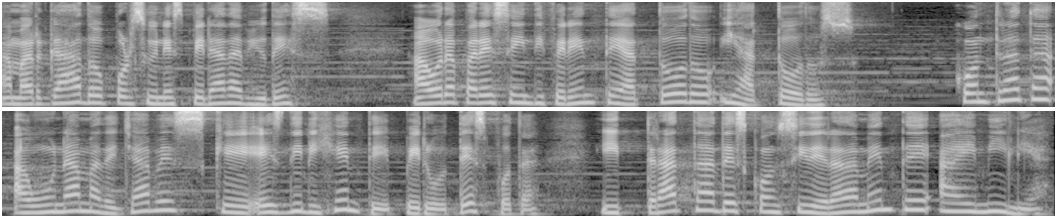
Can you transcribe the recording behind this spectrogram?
amargado por su inesperada viudez, ahora parece indiferente a todo y a todos contrata a un ama de llaves que es diligente pero déspota y trata desconsideradamente a Emilia.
